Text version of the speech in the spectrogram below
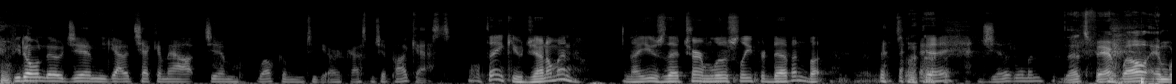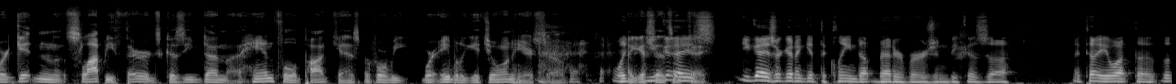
if you don't know Jim, you got to check him out. Jim, welcome to the Art Craftsmanship podcast. Well, thank you, gentlemen. And I use that term loosely for Devin, but that's okay. Gentlemen, That's fair. Well, and we're getting sloppy thirds because you've done a handful of podcasts before we were able to get you on here. So Well, I guess you that's guys, okay. you guys are going to get the cleaned up better version because uh, I tell you what, the, the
